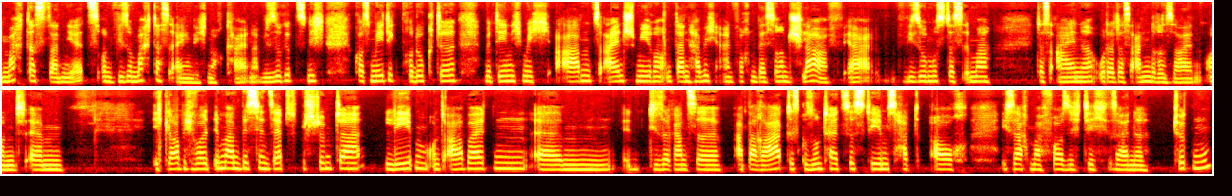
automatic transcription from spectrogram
macht das dann jetzt und wieso macht das eigentlich noch keiner? Wieso gibt es nicht Kosmetikprodukte, mit denen ich mich abends einschmiere und dann habe ich einfach einen besseren Schlaf? Ja, wieso muss das immer das eine oder das andere sein? Und ähm, ich glaube, ich wollte immer ein bisschen selbstbestimmter leben und arbeiten. Ähm, dieser ganze Apparat des Gesundheitssystems hat auch, ich sage mal vorsichtig, seine Tücken.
